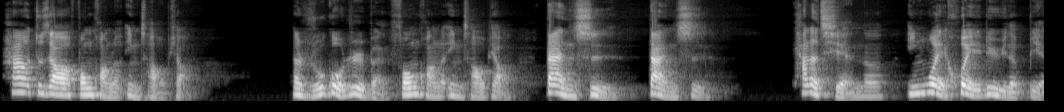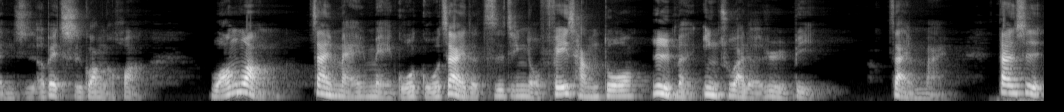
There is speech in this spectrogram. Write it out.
他就是要疯狂的印钞票。那如果日本疯狂的印钞票，但是但是他的钱呢，因为汇率的贬值而被吃光的话，往往在买美国国债的资金有非常多日本印出来的日币在买，但是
